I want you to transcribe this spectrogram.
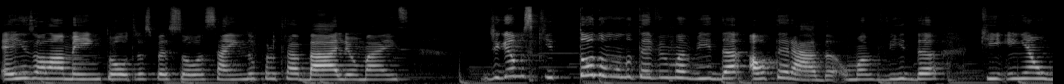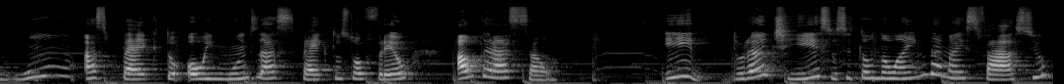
em isolamento, outras pessoas saindo para o trabalho, mas digamos que todo mundo teve uma vida alterada, uma vida que em algum aspecto ou em muitos aspectos sofreu alteração. E durante isso se tornou ainda mais fácil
